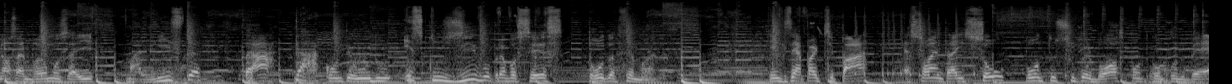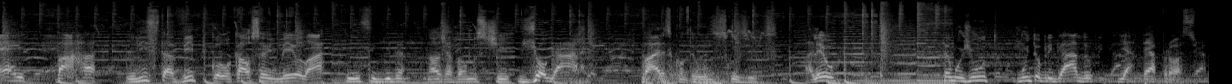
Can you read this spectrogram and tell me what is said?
Nós armamos aí uma lista para dar conteúdo exclusivo para vocês toda semana. Quem quiser participar é só entrar em sou.superboss.com.br barra lista VIP, colocar o seu e-mail lá e em seguida nós já vamos te jogar vários conteúdos exclusivos. Valeu? Tamo junto, muito obrigado e até a próxima.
